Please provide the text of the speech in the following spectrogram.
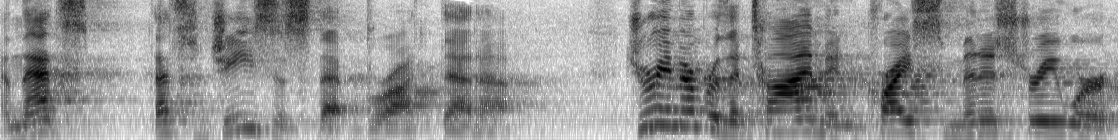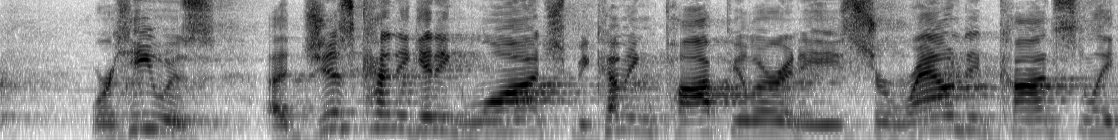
and that's, that's Jesus that brought that up. Do you remember the time in Christ's ministry where, where he was uh, just kind of getting launched, becoming popular, and he's surrounded constantly,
